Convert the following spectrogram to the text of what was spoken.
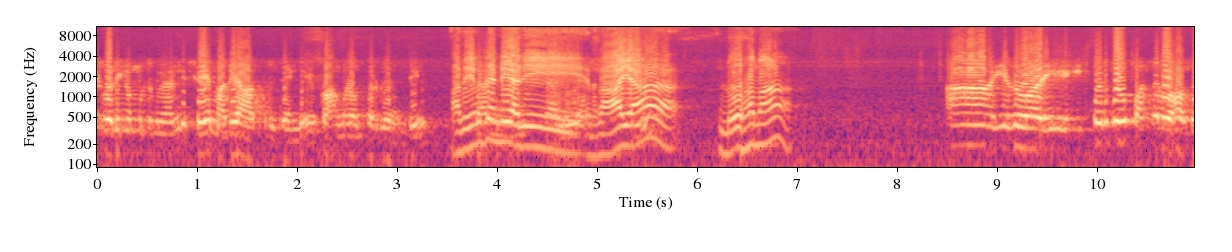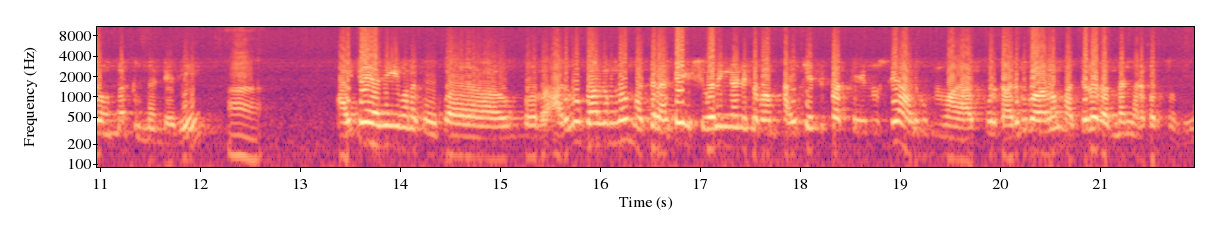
శివలింగం ఉంటుంది కదండి సేమ్ అదే ఆకృతి అండి. ఒక ఆంగ్లం పరిధి ఉంది. అదేమిటండి? అది రాయా లోహమా? ఏదో ఇప్పటికో పంచలోహాలతో ఉన్నట్టుందండి అది. అయితే అది మనకు అడుగు భాగంలో మధ్యలో అంటే ఈ శివలింగాన్ని ఇట్లా మనం పైకెత్తి పరిస్థితి చూస్తే అడుగు అడుగు భాగం మధ్యలో రంధ్రం కనపడుతుంది.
